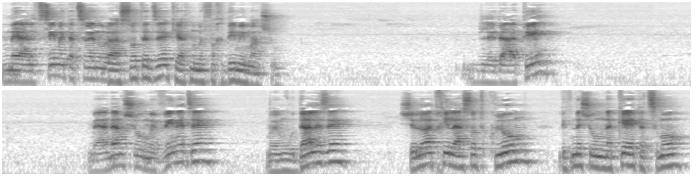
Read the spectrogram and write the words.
מאלצים את עצמנו לעשות את זה כי אנחנו מפחדים ממשהו. לדעתי, מאדם שהוא מבין את זה ומודע לזה, שלא יתחיל לעשות כלום לפני שהוא מנקה את עצמו,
